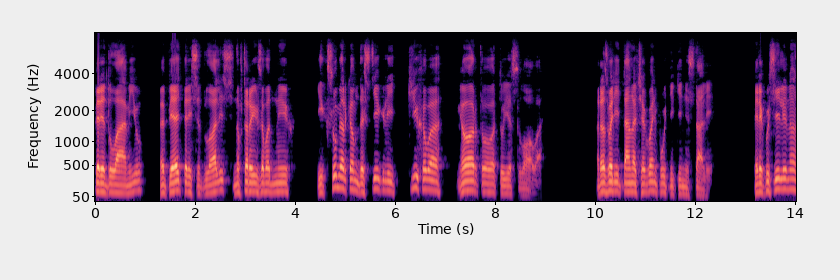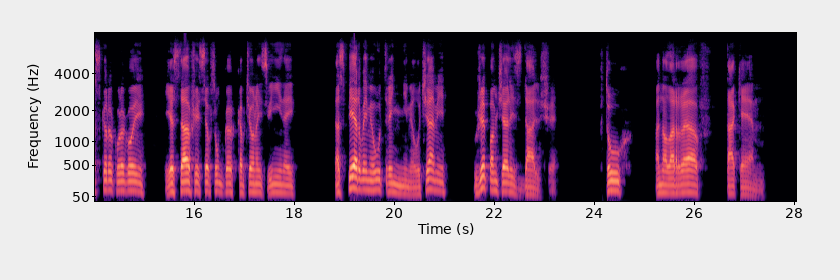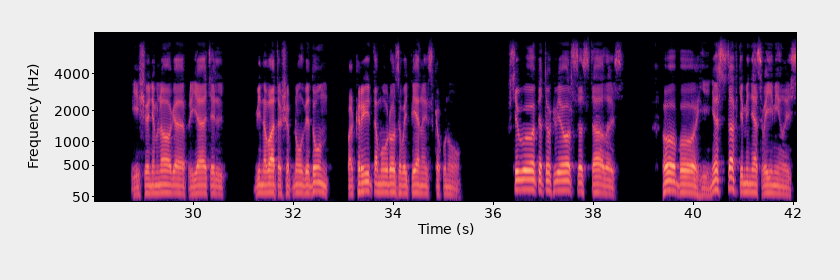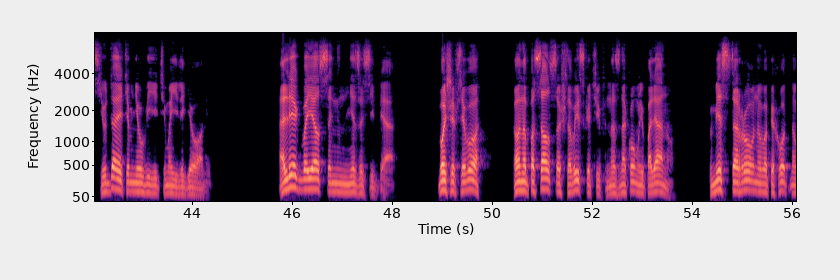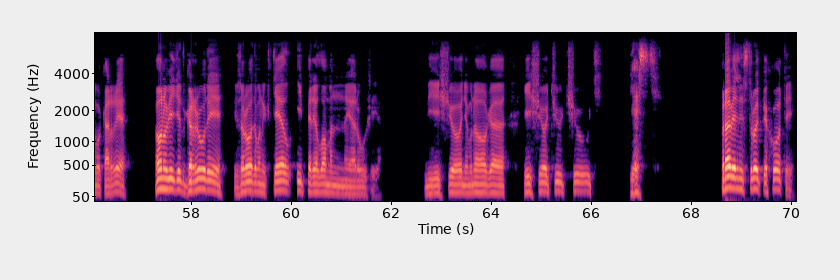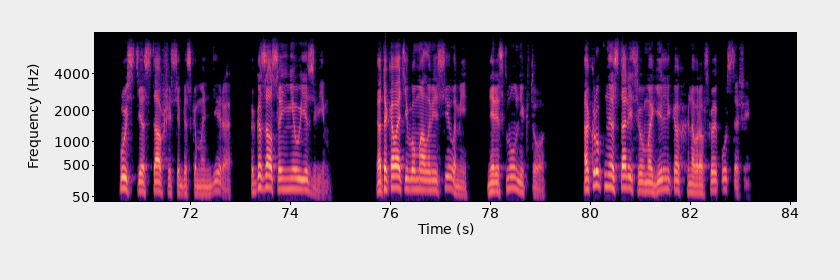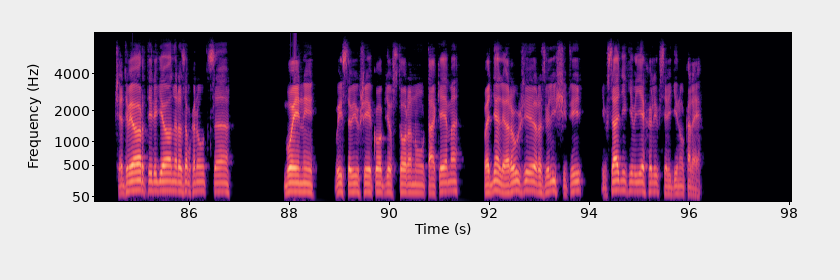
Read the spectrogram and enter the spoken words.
Перед Ламью опять переседлались на вторых заводных и к сумеркам достигли тихого, мертвого Туеслова. Разводить на ночь огонь путники не стали. Перекусили наскоро курагой и оставшейся в сумках копченой свининой, а с первыми утренними лучами уже помчались дальше. Птух, Аналараф, Такем. Еще немного, приятель, — виновато шепнул ведун, покрытому розовой пеной скакуну. Всего пяток верст осталось. О, боги, не оставьте меня своей милостью, дайте мне увидеть мои легионы. Олег боялся не за себя. Больше всего он опасался, что, выскочив на знакомую поляну, вместо ровного пехотного каре он увидит груды изуродованных тел и переломанное оружие. Еще немного, еще чуть-чуть. Есть! Правильный строй пехоты, пусть и оставшийся без командира, оказался неуязвим. Атаковать его малыми силами не рискнул никто, а крупные остались в могильниках на воровской пустоши. Четвертый легион разомкнуться. Воины, выставившие копья в сторону Такема, подняли оружие, развели щиты, и всадники въехали в середину каре.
